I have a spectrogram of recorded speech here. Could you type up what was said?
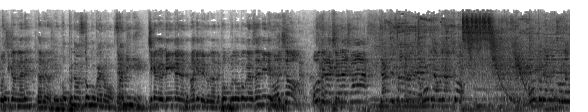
もう時間がねダメだということで。ポップダンス同好会の3人に。時間が限界なんで負けていくことなんでポップ同好会の3人にもう一度大きな拍手お願いします。ジャッジさんの中に大きなお拍手を。本当にありがとうございました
